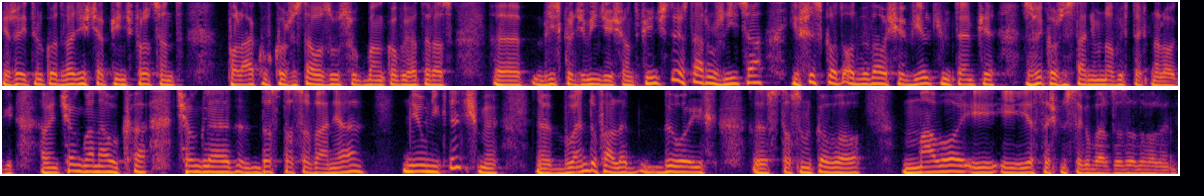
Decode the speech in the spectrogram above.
Jeżeli tylko 25% Polaków korzystało z usług bankowych, a teraz e, blisko 95. To jest ta różnica i wszystko odbywało się w wielkim tempie z wykorzystaniem nowych technologii. A więc ciągła nauka, ciągle dostosowania. Nie uniknęliśmy e, błędów, ale było ich e, stosunkowo mało i, i jesteśmy z tego bardzo zadowoleni.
